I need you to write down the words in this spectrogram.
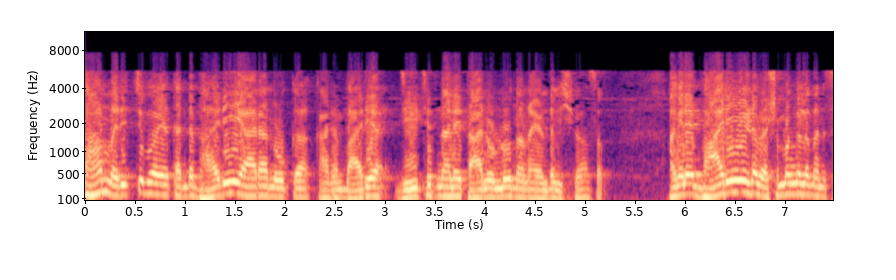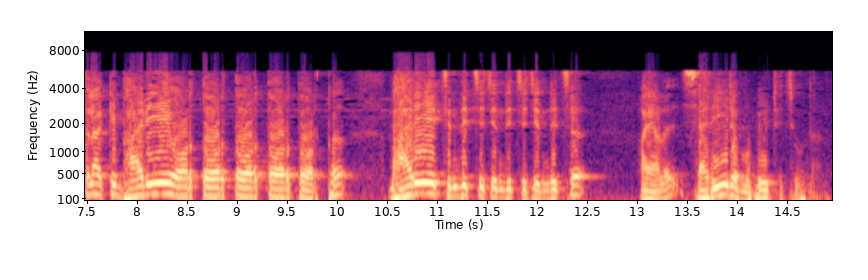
താൻ മരിച്ചുപോയ തന്റെ ഭാര്യയെ ആരാ നോക്കുക? കാരണം ഭാര്യ ജീവിച്ചിരുന്നാലേ താനുള്ളൂ എന്നാണ് അയാളുടെ വിശ്വാസം. അങ്ങനെ ഭാര്യയുടെ വിഷമങ്ങൾ മനസ്സിലാക്കി ഭാര്യയെ ഓർത്തോർത്തോർത്തോർത്തോർത്ത് ഭാര്യയെ ചിന്തിച്ച് ചിന്തിച്ച് ചിന്തിച്ച് അയാൾ ശരീരം ഉപേക്ഷിച്ചു എന്നാണ്.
